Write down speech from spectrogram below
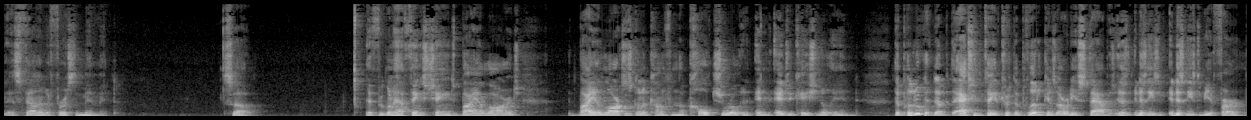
That's found in the First Amendment. So, if we're going to have things change by and large, by and large, it's going to come from the cultural and, and educational end. The political, the, actually, to tell you the truth, the political is already established. It just, it just needs, it just needs to be affirmed.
